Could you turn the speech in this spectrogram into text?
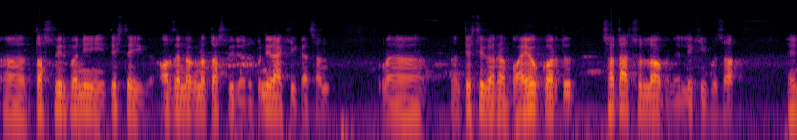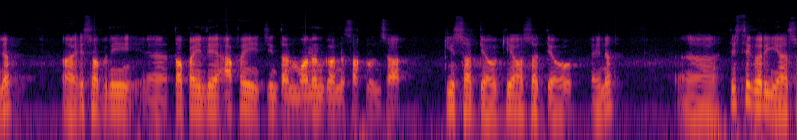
तस्विर पनि त्यस्तै अर्धनग्न तस्विरहरू पनि राखिएका छन्। त्यस्तै गरेर भयो करतुत छताछुल्ल भनेर लेखिएको छ होइन? यसमा पनि तपाईँले आफै चिन्तन मनन गर्न सक्नुहुन्छ के सत्य हो के असत्य हो होइन? त्यस्तै गरी यहाँ छ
